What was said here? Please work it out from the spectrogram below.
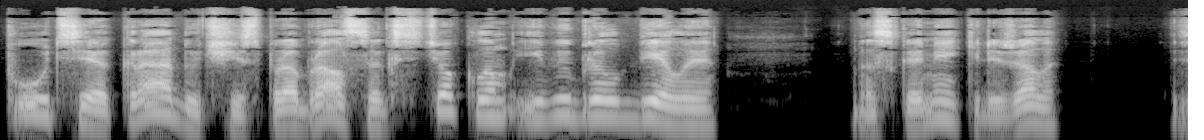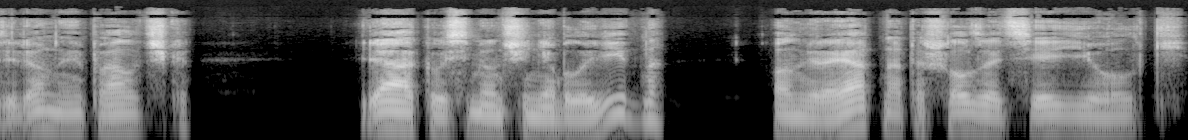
Путя, крадучись, пробрался к стеклам и выбрал белое. На скамейке лежала зеленая палочка. Якова Семеновича не было видно, он, вероятно, отошел за те елки.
